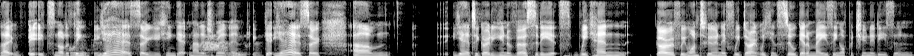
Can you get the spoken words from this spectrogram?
like it's not a thing. Yeah so you can get management and get yeah so um yeah to go to university it's we can go if we want to and if we don't we can still get amazing opportunities and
